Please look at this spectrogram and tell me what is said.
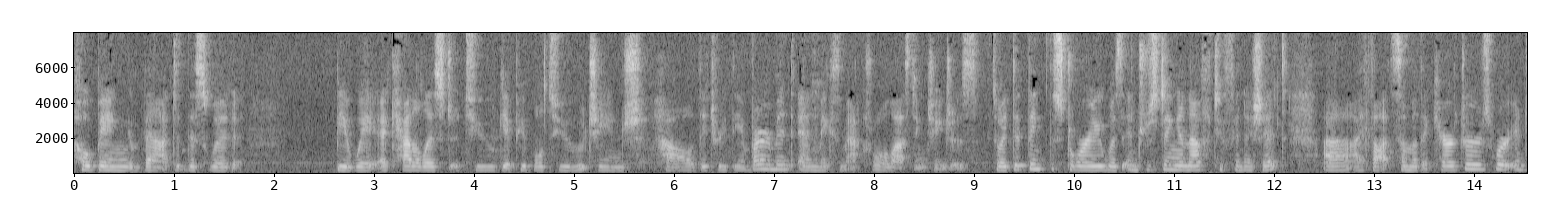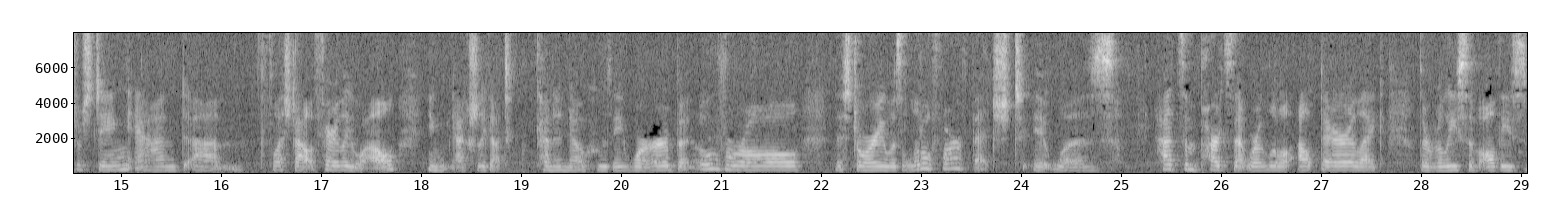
hoping that this would be a way a catalyst to get people to change how they treat the environment and make some actual lasting changes. So I did think the story was interesting enough to finish it. Uh, I thought some of the characters were interesting and um, fleshed out fairly well. You actually got to kind of know who they were, but overall the story was a little far-fetched. It was had some parts that were a little out there like the release of all these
